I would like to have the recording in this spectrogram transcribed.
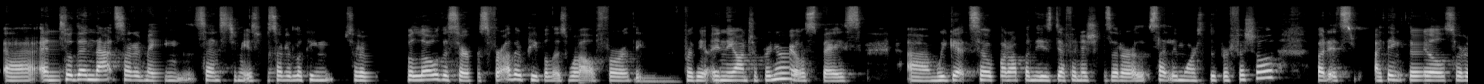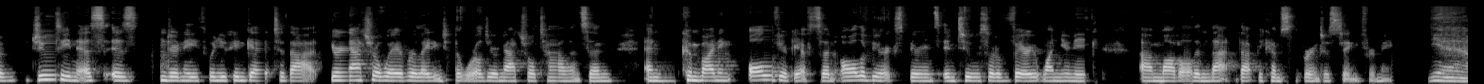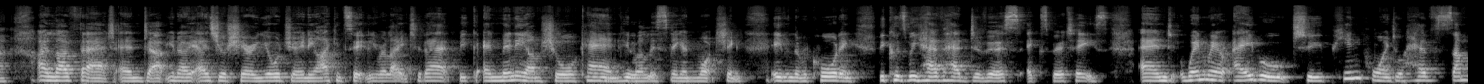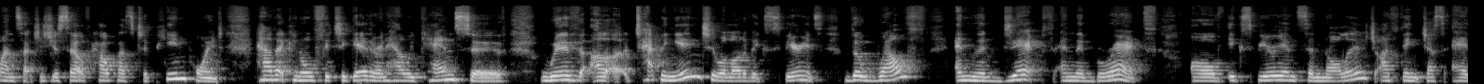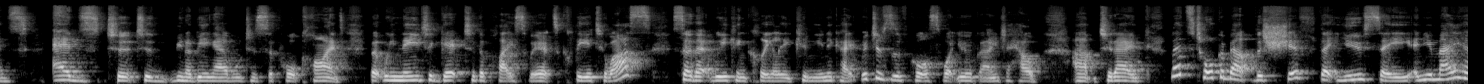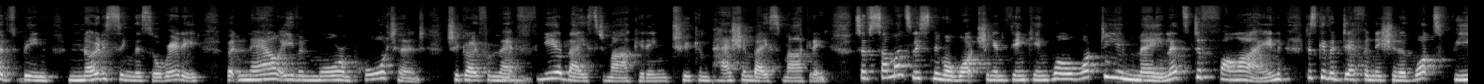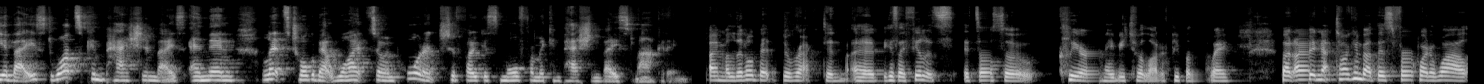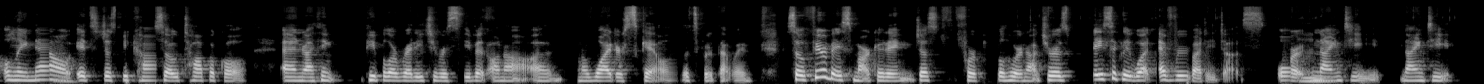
uh, and so then that started making sense to me. So I started looking sort of below the surface for other people as well for the mm. for the in the entrepreneurial space. Um, we get so caught up in these definitions that are slightly more superficial, but it's I think the real sort of juiciness is underneath when you can get to that your natural way of relating to the world your natural talents and and combining all of your gifts and all of your experience into a sort of very one unique uh, model then that that becomes super interesting for me yeah, I love that. And, uh, you know, as you're sharing your journey, I can certainly relate to that. And many, I'm sure, can who are listening and watching even the recording because we have had diverse expertise. And when we're able to pinpoint or have someone such as yourself help us to pinpoint how that can all fit together and how we can serve with uh, tapping into a lot of experience, the wealth and the depth and the breadth of experience and knowledge, I think just adds adds to to you know being able to support clients. But we need to get to the place where it's clear to us so that we can clearly communicate which is of course what you're going to help um, today. Let's talk about the shift that you see and you may have been noticing this already but now even more important to go from that mm. fear-based marketing to compassion-based marketing. So if someone's listening or watching and thinking well what do you mean? Let's define just give a definition of what's fear-based what's compassion compassion based. And then let's talk about why it's so important to focus more from a compassion based marketing. I'm a little bit direct and uh, because I feel it's it's also clear maybe to a lot of people that way. But I've been talking about this for quite a while. Only now mm. it's just become so topical, and I think people are ready to receive it on a, on a wider scale. Let's put it that way. So fear-based marketing, just for people who are not sure, is basically what everybody does, or mm. 90, 90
